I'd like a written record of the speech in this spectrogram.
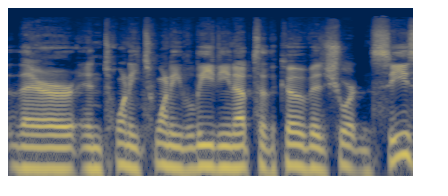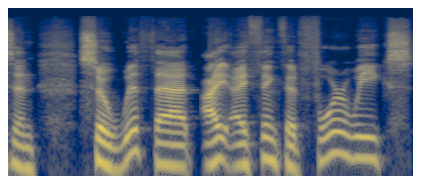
there in 2020 leading up to the COVID shortened season. So, with that, I, I think that four weeks,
